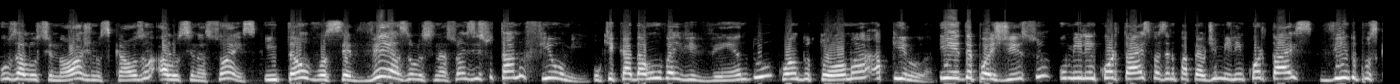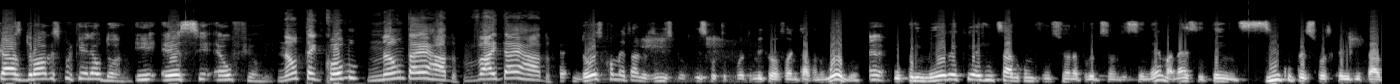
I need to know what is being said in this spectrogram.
Os alucinógenos causam alucinações, então você vê as alucinações, isso tá no filme. O que cada um vai vivendo quando toma a pílula. E depois disso, o Milian Cortais fazendo papel de Milian Cortais, vindo buscar as drogas porque ele é o dono. E esse é o filme. Não tem como não dar errado. Vai dar errado. Dois comentários que eu fiz enquanto o microfone estava no mudo. É. O primeiro é que a gente sabe como funciona a produção de cinema, né? Se tem cinco pessoas acreditadas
